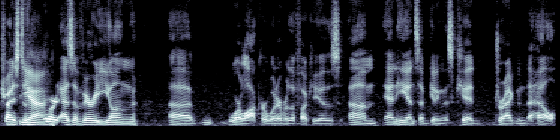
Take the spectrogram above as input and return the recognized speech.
tries to Yeah. as a very young uh, warlock or whatever the fuck he is, um, and he ends up getting this kid dragged into hell.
